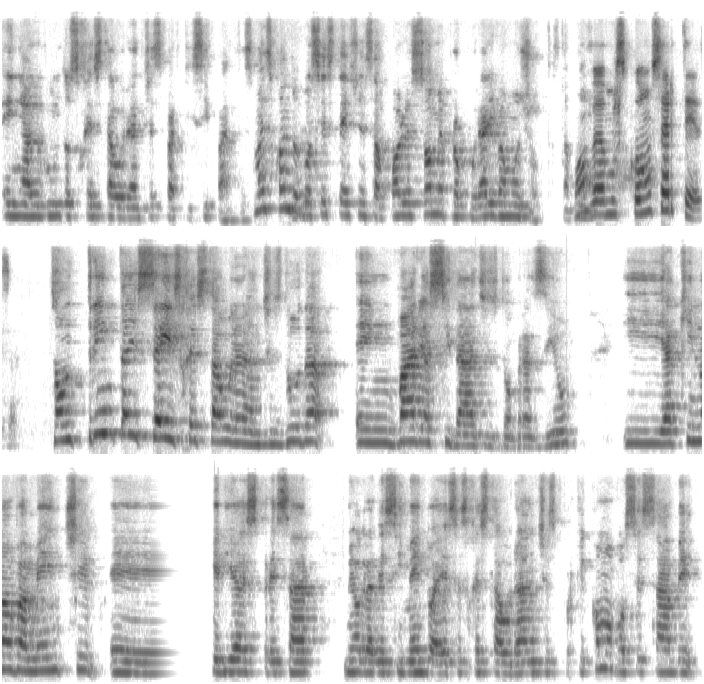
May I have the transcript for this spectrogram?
em algum dos restaurantes participantes. Mas quando você esteja em São Paulo, é só me procurar e vamos juntos, tá bom? Vamos, com certeza. São 36 restaurantes, Duda, em várias cidades do Brasil. E aqui, novamente, eh, queria expressar meu agradecimento a esses restaurantes, porque, como você sabe,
